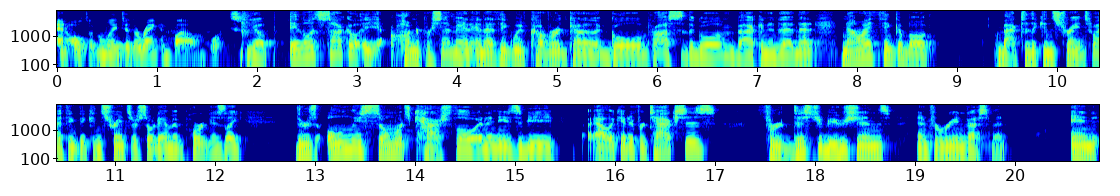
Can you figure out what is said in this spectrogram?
and ultimately to the rank and file employees? Yep. And let's talk about 100%, man. And I think we've covered kind of the goal and process of the goal and back into that. And now I think about back to the constraints. Why I think the constraints are so damn important is like there's only so much cash flow and it needs to be allocated for taxes, for distributions, and for reinvestment. And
